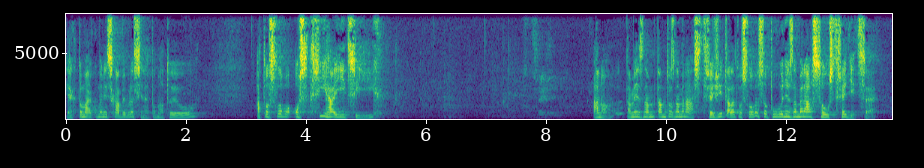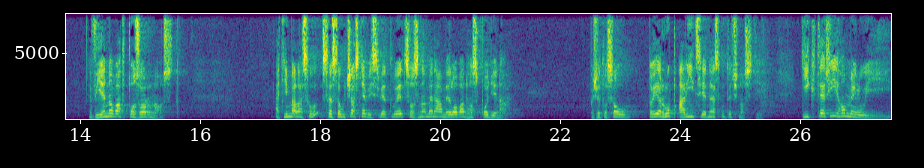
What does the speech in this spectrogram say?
jak to má ekumenická Bible, si nepamatuju. A to slovo ostříhajících, ano, tam, je, tam to znamená střežit, ale to slovo se původně znamená soustředit se, věnovat pozornost. A tím ale se současně vysvětluje, co znamená milovat hospodina. Protože to, jsou, to je rub a líc jedné skutečnosti. Ti, kteří ho milují,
